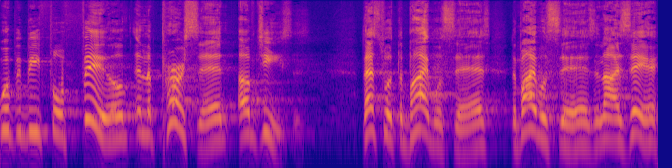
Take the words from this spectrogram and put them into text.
would be fulfilled in the person of Jesus. That's what the Bible says. The Bible says in Isaiah,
